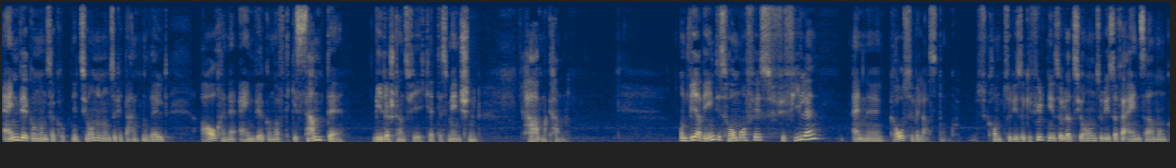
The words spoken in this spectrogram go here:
Einwirkung unserer Kognition und unserer Gedankenwelt auch eine Einwirkung auf die gesamte Widerstandsfähigkeit des Menschen haben kann. Und wie erwähnt, ist Homeoffice für viele eine große Belastung. Es kommt zu dieser gefühlten Isolation, zu dieser Vereinsamung,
